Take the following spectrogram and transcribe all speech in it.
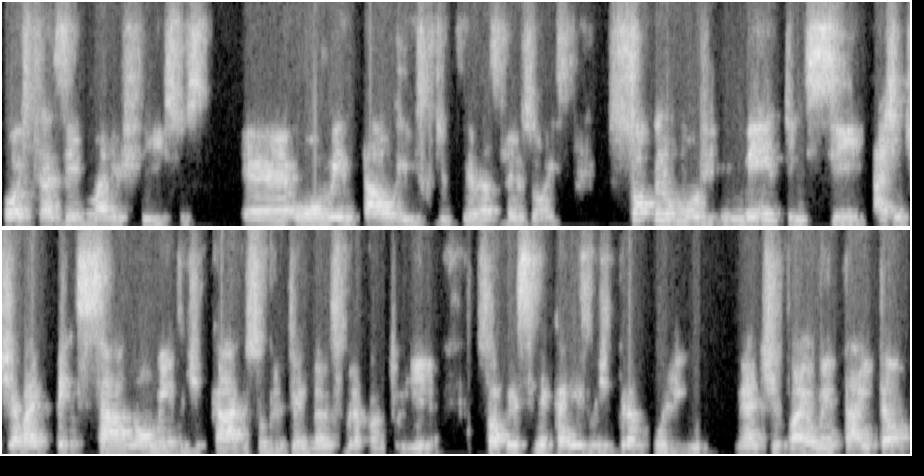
pode trazer malefícios é, ou aumentar o risco de ter as lesões. Só pelo movimento em si, a gente já vai pensar no aumento de carga sobre o tendão e sobre a panturrilha. Só por esse mecanismo de trampolim, né, a gente vai aumentar. Então,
